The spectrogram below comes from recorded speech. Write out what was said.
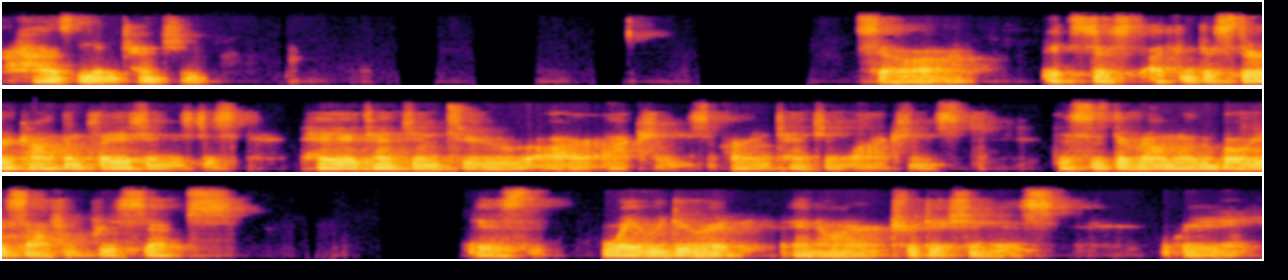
has the intention. So uh, it's just, I think this third contemplation is just pay attention to our actions, our intentional actions. This is the realm of the Bodhisattva precepts, is the way we do it in our tradition is we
